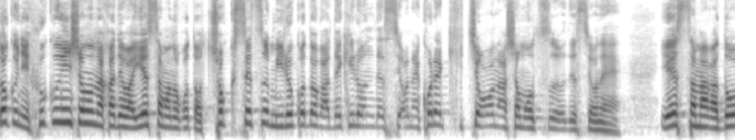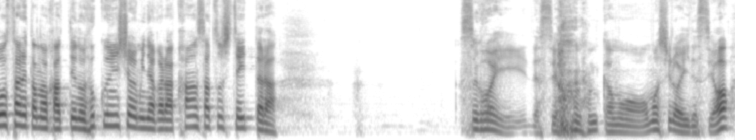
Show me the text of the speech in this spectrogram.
特に福音書の中ではイエス様のことを直接見ることができるんですよね。これ貴重な書物ですよね。イエス様がどうされたのかっていうのを福音書を見ながら観察していったらすごいですよ。なんかもう面白いですよ。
